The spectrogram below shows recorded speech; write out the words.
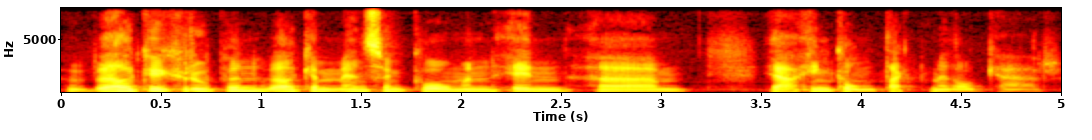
welke groepen, welke mensen komen in, uh, ja, in contact met elkaar.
